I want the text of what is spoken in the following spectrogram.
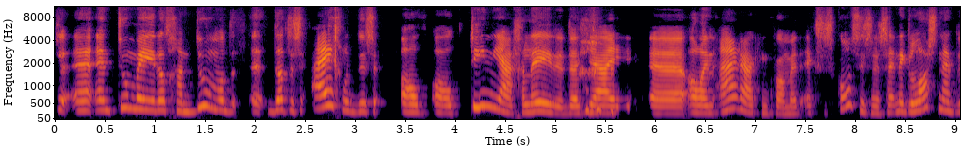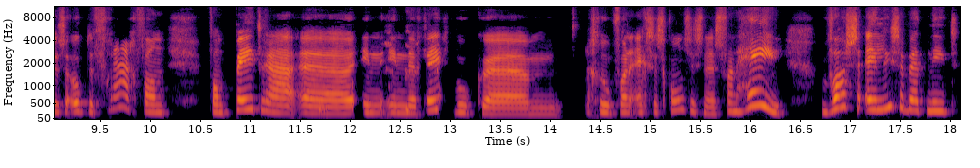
uh, en toen ben je dat gaan doen. Want uh, dat is eigenlijk dus al, al tien jaar geleden dat jij uh, al in aanraking kwam met Access Consciousness. En ik las net dus ook de vraag van, van Petra in, in de Facebook um, groep van Access Consciousness. Van hey, was Elisabeth niet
